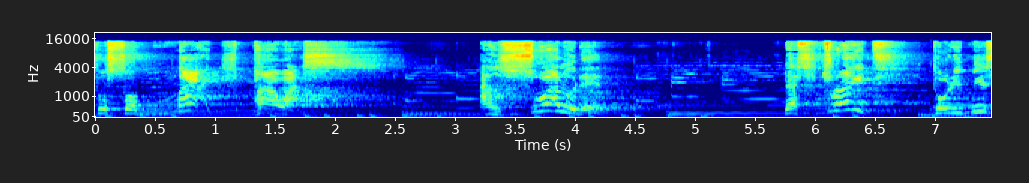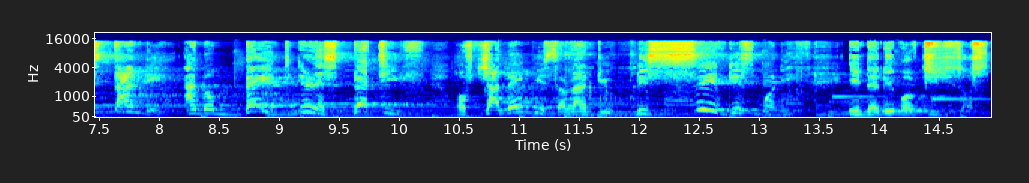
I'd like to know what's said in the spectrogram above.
to submerge powers and swallow them, the strength to remain standing and unbent irrespective of challenges around you. Receive this money in the name of Jesus.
